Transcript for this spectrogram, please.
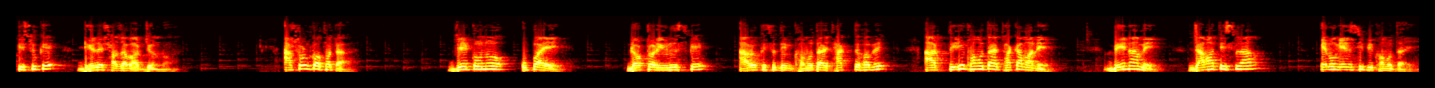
কিছুকে ঢেলে সাজাবার জন্য। আসল কথাটা যে কোনো উপায়ে ডক্টর ইউনুসকে আরও কিছুদিন ক্ষমতায় থাকতে হবে। আর তিনি ক্ষমতায় থাকা মানে বেনামে জামাত ইসলাম এবং এনসিপি ক্ষমতায়।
